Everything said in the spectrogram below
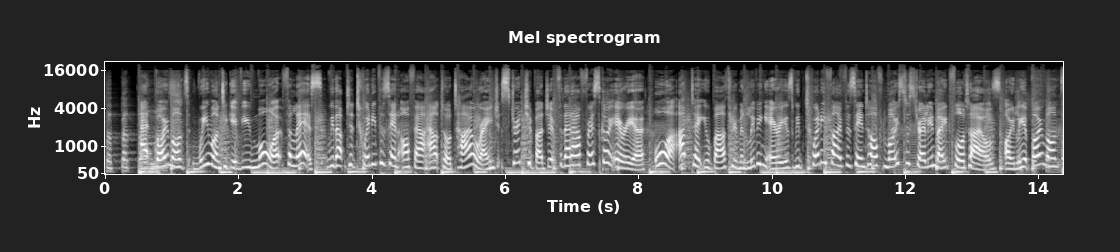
At Beaumont's, we want to give you more for less. With up to 20% off our outdoor tile range, stretch your budget for that alfresco area. Or update your bathroom and living areas with 25% off most Australian made floor tiles. Only at Beaumont's.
